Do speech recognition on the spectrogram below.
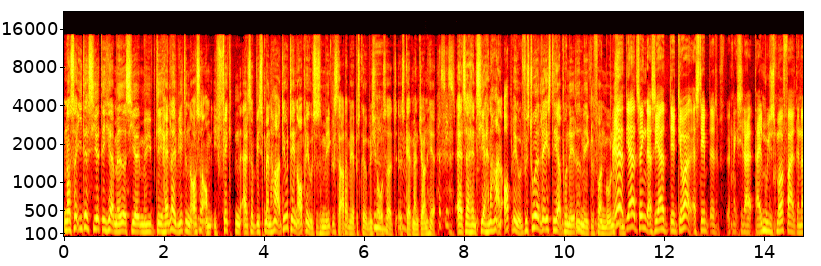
Når så Ida siger det her med, og siger, at det handler i virkeligheden også om effekten. Altså hvis man har, det er jo den oplevelse, som Mikkel starter med at beskrive med Chaucer Mm. og Skatman John her. Præcis. Altså han siger, at han har en oplevelse. Hvis du havde læst det her på nettet, Mikkel, for en måned Ja, siden. jeg har tænkt, altså, jeg, det, det var, altså, det, altså, man kan sige, der, er- der er alle mulige småfejl. Den,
